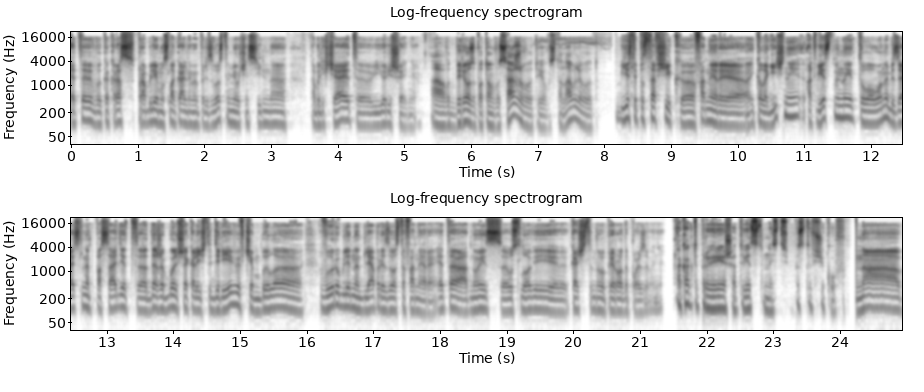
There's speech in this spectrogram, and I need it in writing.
это как раз проблему с локальными производствами очень сильно облегчает э, ее решение. А вот березу потом высаживают, ее восстанавливают? Если поставщик э, фанеры экологичный, ответственный, то он обязательно посадит э, даже большее количество деревьев, чем было вырублено для производства фанеры. Это одно из условий качественного природопользования. А как ты проверяешь ответственность поставщиков? На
